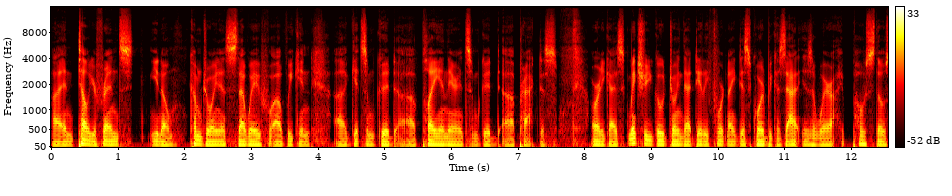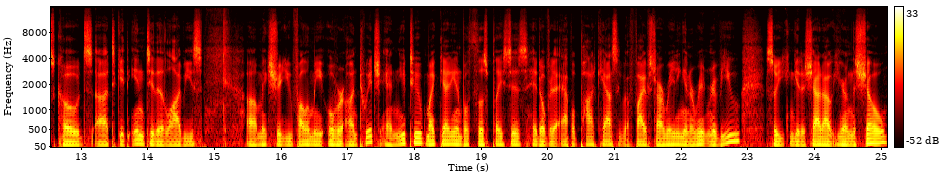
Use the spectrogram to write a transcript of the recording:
Uh, and tell your friends, you know, come join us. That way uh, we can uh, get some good uh, play in there and some good practice. Alrighty, guys, make sure you go join that daily Fortnite Discord because that is where I post those codes to get into the lobbies. Uh, make sure you follow me over on Twitch and YouTube, Mike Daddy, on both of those places. Head over to Apple Podcasts, leave a five star rating and a written review so you can get a shout out here on the show.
